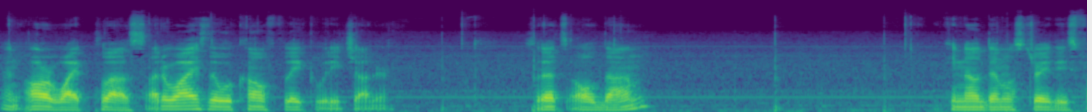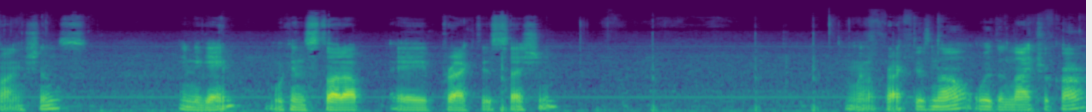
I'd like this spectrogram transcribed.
and Ry plus, otherwise they will conflict with each other. So that's all done. Can now demonstrate these functions in the game. We can start up a practice session. I'm going to practice now with the nitro car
